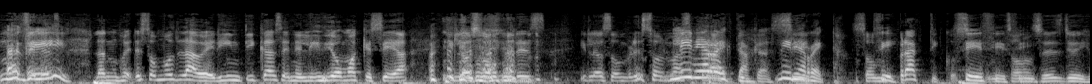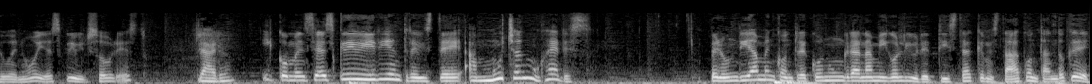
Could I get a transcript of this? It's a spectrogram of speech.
Ah, Mujeres- sí. Las mujeres somos laberínticas en el idioma que sea y los hombres y los hombres son más Línea recta, prácticas, línea recta, Son sí. prácticos. Sí, sí, sí. Entonces yo dije, bueno, voy a escribir sobre esto. Claro. Y comencé a escribir y entrevisté a muchas mujeres. Pero un día me encontré con un gran amigo libretista que me estaba contando que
